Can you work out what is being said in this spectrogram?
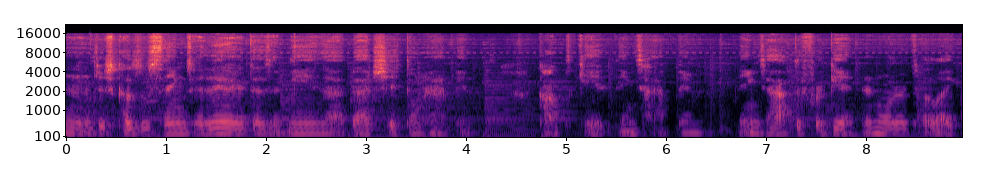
And just because those things are there doesn't mean that bad shit don't happen. Complicated things happen. Things I have to forget in order to like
